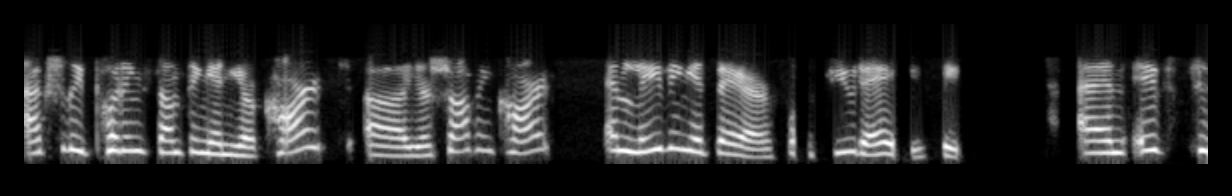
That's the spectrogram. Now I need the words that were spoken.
actually putting something in your cart, uh, your shopping cart, and leaving it there for a few days. And if to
